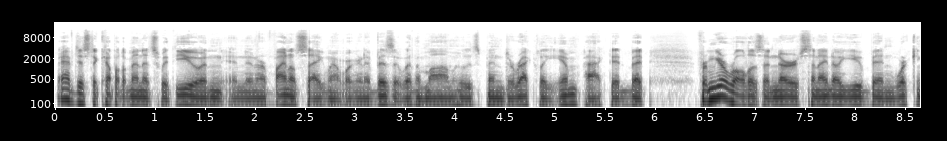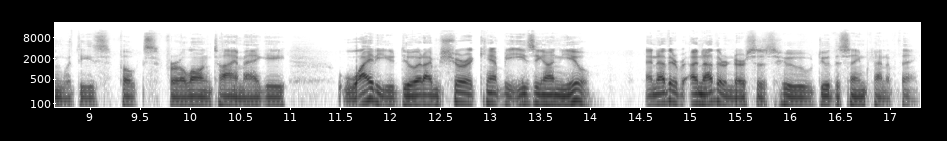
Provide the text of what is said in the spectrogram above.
We have just a couple of minutes with you, and, and in our final segment, we're going to visit with a mom who's been directly impacted. But from your role as a nurse, and I know you've been working with these folks for a long time, Aggie, why do you do it? I'm sure it can't be easy on you and other and other nurses who do the same kind of thing.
